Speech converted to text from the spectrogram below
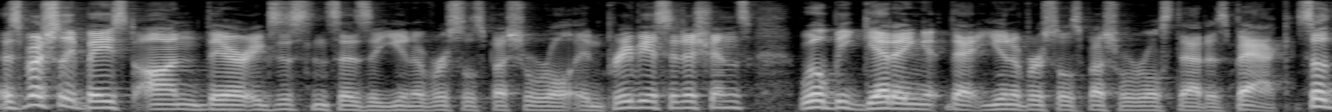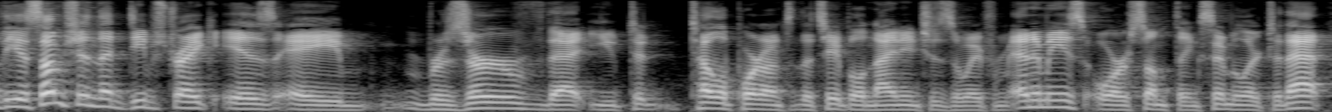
especially based on their existence as a universal special rule in previous editions, will be getting that universal special rule status back. So the assumption that Deep Strike is a reserve that you teleport onto the table nine inches away from enemies or something similar to that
